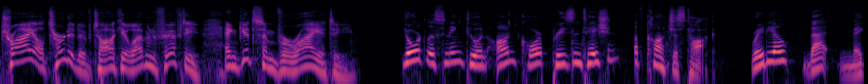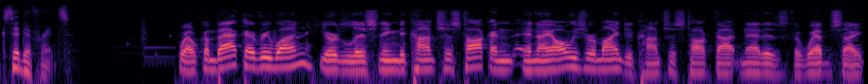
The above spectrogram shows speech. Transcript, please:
Try Alternative Talk 1150 and get some variety. You're listening to an encore presentation of Conscious Talk, radio that makes a difference. Welcome back, everyone. You're listening to Conscious Talk, and, and I always remind you, conscioustalk.net is the website,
